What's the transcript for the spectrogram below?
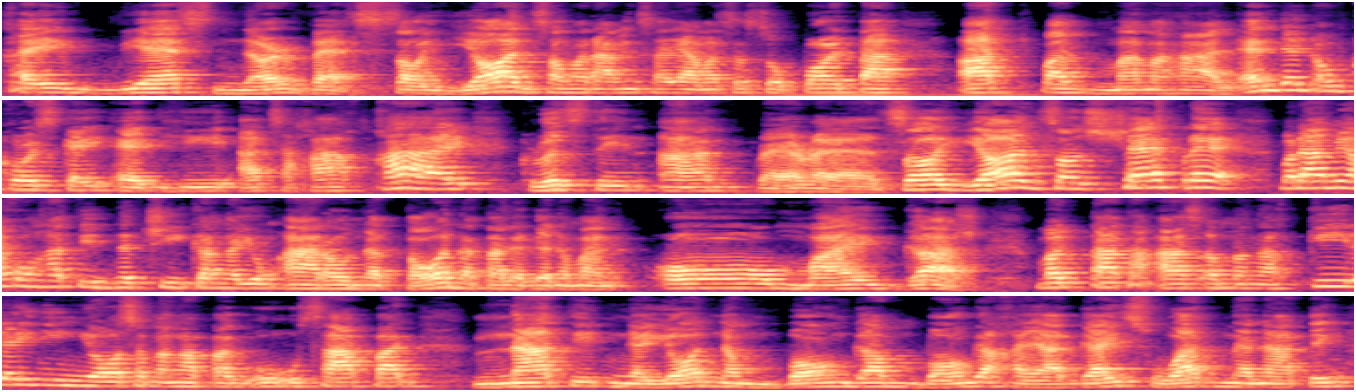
Kay Yes Nervous. So, yon So, maraming salamat sa suporta at pagmamahal. And then, of course, kay Edhi at saka kay Christine Ann Perez. So, yon So, syempre, marami akong hatid na chika ngayong araw na to na talaga naman, oh my gosh, magtataas ang mga kilay ninyo sa mga pag-uusapan natin ngayon ng bonggam-bongga. Kaya guys, wag na nating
